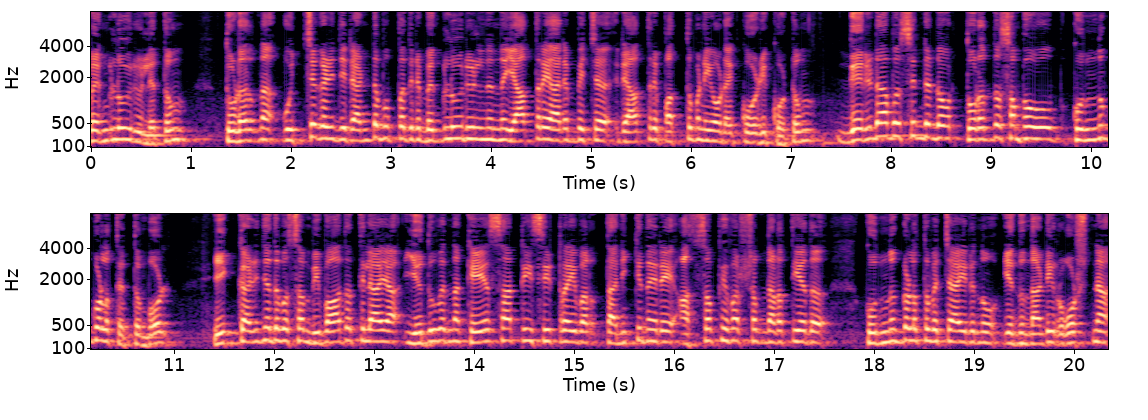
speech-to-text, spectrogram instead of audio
ബംഗളൂരുവിലെത്തും. തുടർന്ന് ഉച്ച കഴിഞ്ഞ് രണ്ട് മുപ്പതിന് ബംഗളൂരുവിൽ നിന്ന് യാത്ര ആരംഭിച്ച് രാത്രി പത്ത് മണിയോടെ കോഴിക്കോട്ടും. ഗരുഡ ബസിന്റെ ഡോർ തുറന്ന സംഭവവും കുന്നുംകുളത്തെത്തുമ്പോൾ ഇക്കഴിഞ്ഞ ദിവസം വിവാദത്തിലായ യദുവെന്ന K S R T C driver തനിക്ക് നേരെ അസഭ്യവർഷം നടത്തിയത് കുന്നുംകുളത്ത് വെച്ചായിരുന്നു എന്ന് നടി റോഷ്ന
